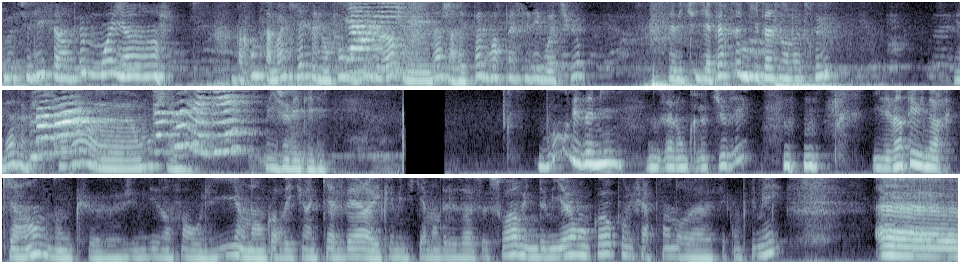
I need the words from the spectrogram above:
Je me suis dit C'est un peu moyen. Par contre, ça m'inquiète, les enfants sont dehors et là, j'arrête pas de voir passer des voitures. D'habitude, il n'y a personne qui passe dans notre rue. Et là, depuis tout à l'heure, euh, on enchaîne. Oui, je vais t'aider. Bon, les amis, nous allons clôturer. Il est 21h15, donc euh, j'ai mis les enfants au lit. On a encore vécu un calvaire avec les médicaments d'Elsa ce soir, une demi-heure encore pour lui faire prendre euh, ses comprimés. Euh,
